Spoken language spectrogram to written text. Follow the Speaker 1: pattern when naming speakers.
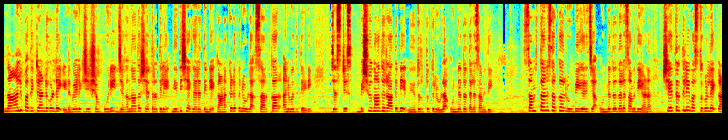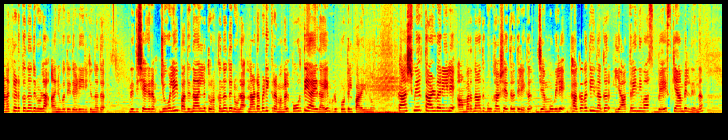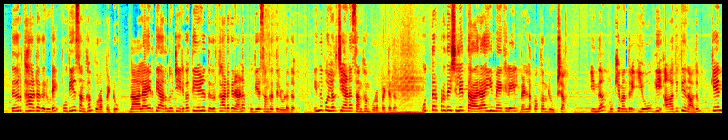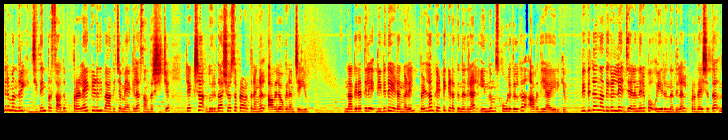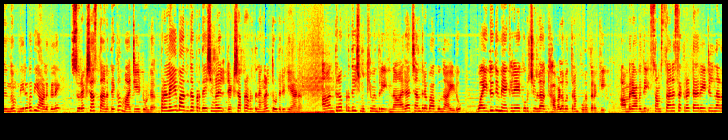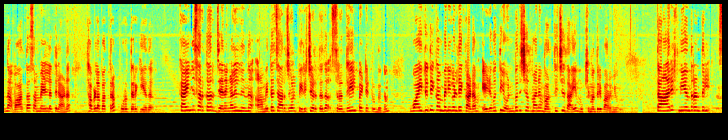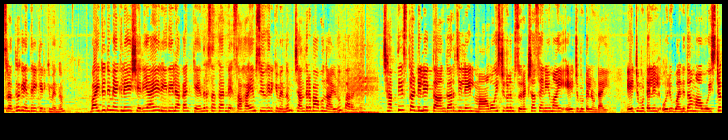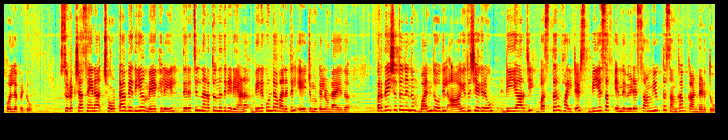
Speaker 1: നാലു പതിറ്റാണ്ടുകളുടെ ഇടവേളയ്ക്ക് ശേഷം പുരി ജഗന്നാഥ ക്ഷേത്രത്തിലെ നിധിശേഖരത്തിന്റെ കണക്കെടുപ്പിനുള്ള സർക്കാർ അനുമതി തേടി ജസ്റ്റിസ് ബിശ്വനാഥ് റാത്തിന്റെ നേതൃത്വത്തിലുള്ള ഉന്നതതല സമിതി. സംസ്ഥാന സർക്കാർ രൂപീകരിച്ച ഉന്നതതല സമിതിയാണ് ക്ഷേത്രത്തിലെ വസ്തുക്കളുടെ കണക്കെടുക്കുന്നതിനുള്ള അനുമതി തേടിയിരിക്കുന്നത്. നിധിശേഖരം ജൂലൈ പതിനാലിന് തുറക്കുന്നതിനുള്ള നടപടിക്രമങ്ങൾ പൂർത്തിയായതായും റിപ്പോർട്ടിൽ പറയുന്നു. കാശ്മീർ താഴ്വരയിലെ അമർനാഥ് ഗുഹാക്ഷേത്രത്തിലേക്ക് ജമ്മുവിലെ ഭഗവതി നഗർ യാത്രി നിവാസ് ബേസ് ക്യാമ്പിൽ നിന്ന് തീർത്ഥാടകരുടെ പുതിയ സംഘം പുറപ്പെട്ടു. നാലായിരത്തി അറുന്നൂറ്റി ഇരുപത്തിയേഴ് തീർത്ഥാടകരാണ് പുതിയ സംഘത്തിലുള്ളത്. ഇന്ന് പുലർച്ചെയാണ് സംഘം പുറപ്പെട്ടത്. ഉത്തർപ്രദേശിലെ താരായി മേഖലയിൽ വെള്ളപ്പൊക്കം രൂക്ഷം. ഇന്ന് മുഖ്യമന്ത്രി യോഗി ആദിത്യനാഥും കേന്ദ്രമന്ത്രി ജിതിൻ പ്രസാദും പ്രളയക്കെടുതി ബാധിച്ച മേഖല സന്ദർശിച്ച് രക്ഷാ ദുരിതാശ്വാസ പ്രവർത്തനങ്ങൾ അവലോകനം ചെയ്യും. നഗരത്തിലെ വിവിധയിടങ്ങളിൽ വെള്ളം കെട്ടിക്കിടക്കുന്നതിനാൽ ഇന്നും സ്കൂളുകൾക്ക് അവധിയായിരിക്കും. വിവിധ നദികളിലെ ജലനിരപ്പ് ഉയരുന്നതിനാൽ പ്രദേശത്ത് നിന്നും നിരവധി ആളുകളെ സുരക്ഷാ സ്ഥാനത്തേക്ക് മാറ്റിയിട്ടുണ്ട്. പ്രളയബാധിത പ്രദേശങ്ങളിൽ രക്ഷാപ്രവർത്തനങ്ങൾ തുടരുകയാണ്. ആന്ധ്രാപ്രദേശ് മുഖ്യമന്ത്രി നാരാ ചന്ദ്രബാബു നായിഡു വൈദ്യുതി മേഖലയെക്കുറിച്ചുള്ള ധവളപത്രം പുറത്തിറക്കി. അമരാവതി സംസ്ഥാന സെക്രട്ടേറിയറ്റിൽ നടന്ന വാർത്താ സമ്മേളനത്തിലാണ് ധവളപത്രം പുറത്തിറക്കിയത്. കഴിഞ്ഞ സർക്കാർ ജനങ്ങളിൽ നിന്ന് അമിത ചാർജുകൾ പിരിച്ചെടുത്തത് ശ്രദ്ധയിൽപ്പെട്ടിട്ടുണ്ടെന്നും വൈദ്യുതി കമ്പനികളുടെ കടം എഴുപത്തിയൊൻപത് ശതമാനം വർദ്ധിച്ചതായും മുഖ്യമന്ത്രി പറഞ്ഞു. താരിഫ് നിയന്ത്രണത്തിൽ ശ്രദ്ധ കേന്ദ്രീകരിക്കുമെന്നും വൈദ്യുതി മേഖലയെ ശരിയായ രീതിയിലാക്കാൻ കേന്ദ്ര സർക്കാരിന്റെ സഹായം സ്വീകരിക്കുമെന്നും ചന്ദ്രബാബു നായിഡു പറഞ്ഞു. ഛത്തീസ്ഗഡിലെ കാങ്കാർ ജില്ലയിൽ മാവോയിസ്റ്റുകളും സുരക്ഷാ സേനയുമായി ഏറ്റുമുട്ടലുണ്ടായി. ഏറ്റുമുട്ടലിൽ ഒരു വനിതാ മാവോയിസ്റ്റ് കൊല്ലപ്പെട്ടു. സുരക്ഷാ സേന ഛോട്ടാ ബെദിയ മേഖലയിൽ തിരച്ചിൽ നടത്തുന്നതിനിടെയാണ് ബിനകുണ്ട വനത്തിൽ ഏറ്റുമുട്ടലുണ്ടായത്. പ്രദേശത്തു നിന്നും വൻതോതിൽ ആയുധശേഖരവും D R G Bastar fighters B S F എന്നിവയുടെ സംയുക്ത സംഘം കണ്ടെടുത്തു.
